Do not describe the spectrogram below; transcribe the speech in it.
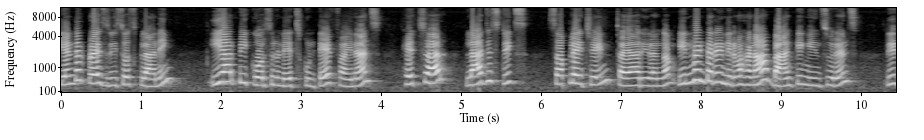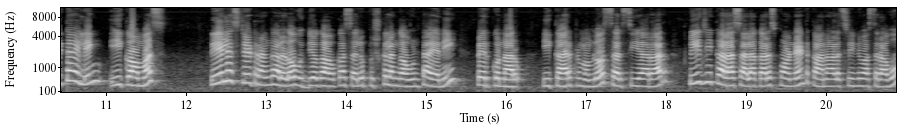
ఎంటర్ప్రైజ్ రీసోర్స్ ప్లానింగ్ ఈఆర్పి కోర్సులు నేర్చుకుంటే finance HR logistics supply chain తయారీ రంగం ఇన్వెంటరీ నిర్వహణ banking insurance retailing e commerce real estate రంగాలలో ఉద్యోగ అవకాశాలు పుష్కలంగా ఉంటాయని పేర్కొన్నారు. ఈ కార్యక్రమంలో సర్ సిఆర్ఆర్ పీజీ కళాశాల correspondent Kanala Srinivasarao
